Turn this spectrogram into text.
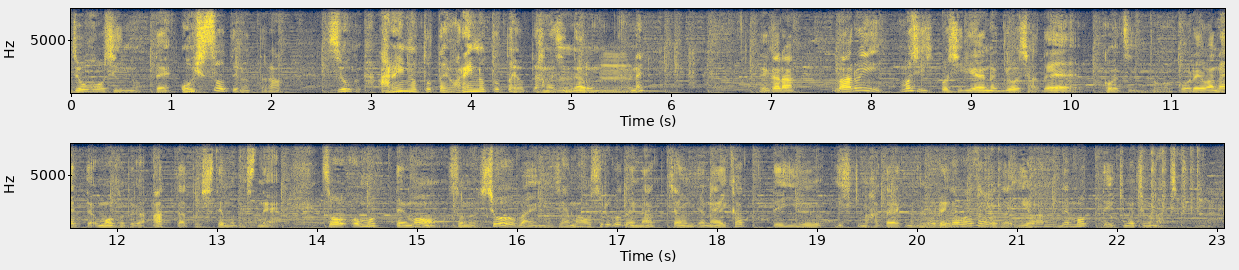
情報誌に乗って美味しそうってなったらすごくあれに乗っとったよあれに乗っとったよって話になるんだよね、それから悪いもしお知り合いの業者でこいつのとここれはねって思うことがあったとしてもですねそう思ってもその商売の邪魔をすることになっちゃうんじゃないかっていう意識も働きます、俺がわざわざ言わんでもっていう気持ちもなっちゃう。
